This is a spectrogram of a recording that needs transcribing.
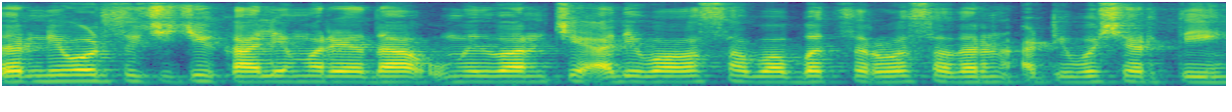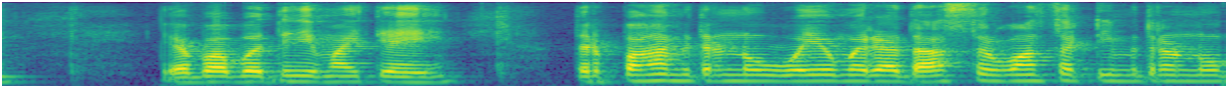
तर निवड सूचीची कालमर्यादा उमेदवारांची अधिवासाबाबत सर्वसाधारण अटी व शर्ती याबाबत ही माहिती आहे. तर पहा मित्रांनो वयोमर्यादा सर्वांसाठी मित्रांनो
